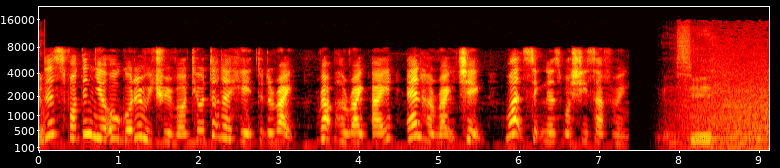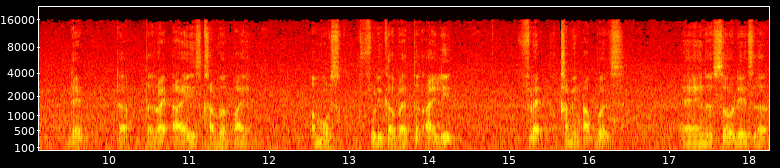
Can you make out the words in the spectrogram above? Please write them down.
This 14-year-old golden retriever tilted her head to the right, rubbed her right eye and her right cheek. What sickness was she suffering? You can see that the, the right eye is covered by almost fully covered third eyelid flap coming upwards and also there's a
